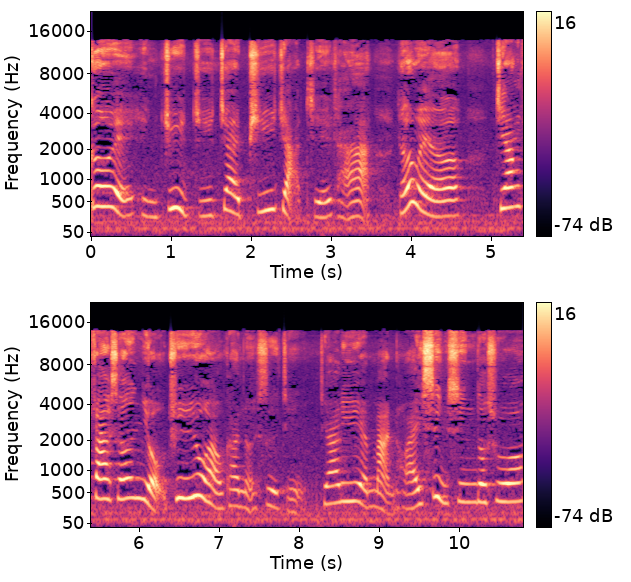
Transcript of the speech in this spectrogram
各位，请聚集在披甲铁塔，等会儿将发生有趣又好看的事情。伽利略满怀信心地说：“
